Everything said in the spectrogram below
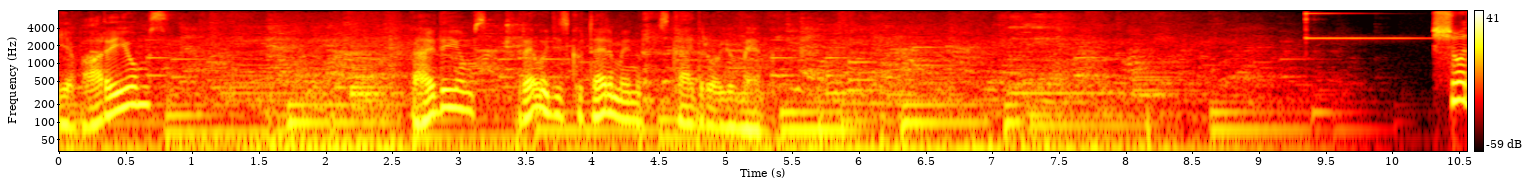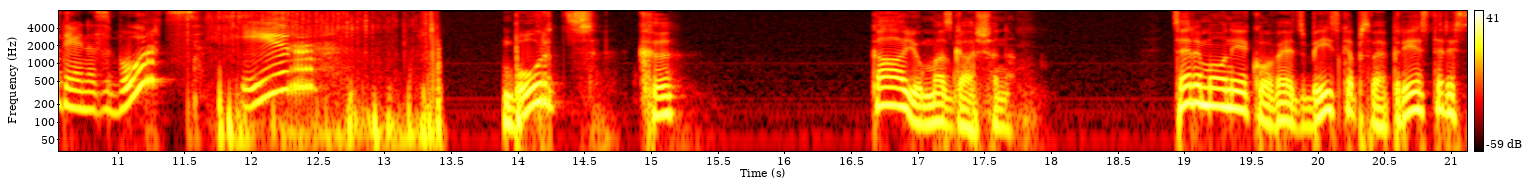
ievārījums, raidījums reliģisku terminu skaidrojumiem. Šodienas burts ir Burts, k, kāju mazgāšana. Ceremonija, ko veids bīskaps vai priesteris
